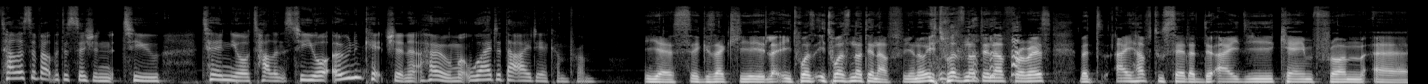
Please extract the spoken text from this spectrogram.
Tell us about the decision to turn your talents to your own kitchen at home. Where did that idea come from? Yes, exactly. It was it was not enough, you know. It was not enough for us. But I have to say that the idea came from uh,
